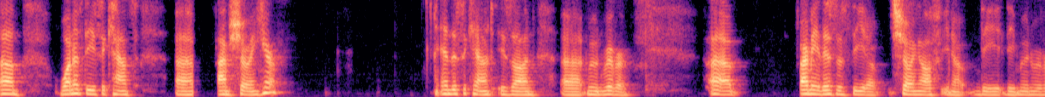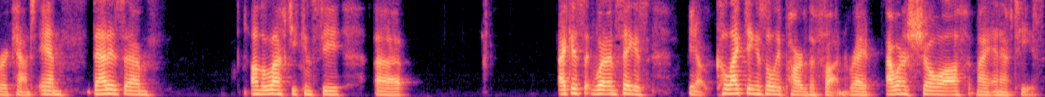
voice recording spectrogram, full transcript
Um, one of these accounts uh, I'm showing here and this account is on uh, Moonriver. Uh, I mean, this is the you know showing off you know the the Moonriver account, and that is um, on the left. You can see. Uh, I guess what I'm saying is, you know, collecting is only part of the fun, right? I want to show off my NFTs.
